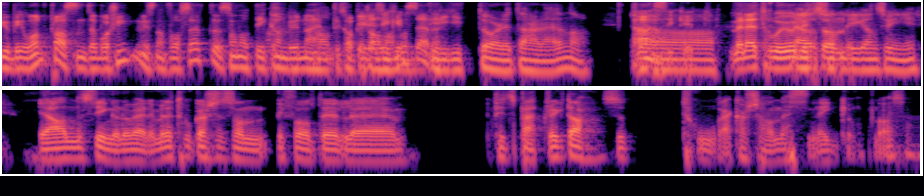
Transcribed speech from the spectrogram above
QB1-plassen til Washington hvis han fortsetter, sånn at de kan begynne å hente spiller kapital andre sikkert steder. dritdårlig til helgen, da. Ja, Så- sikkert. Men jeg tror jo litt sånn sånn svinger. Ja, han svinger noe veldig. Men jeg tror kanskje sånn i forhold til uh, Fitzpatrick, da, så tror jeg kanskje han nesten legger opp nå, altså.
